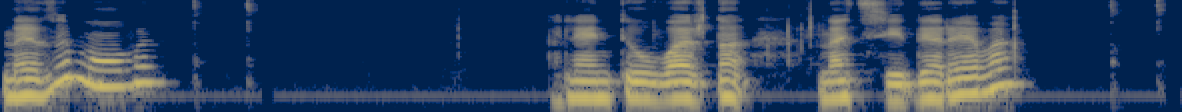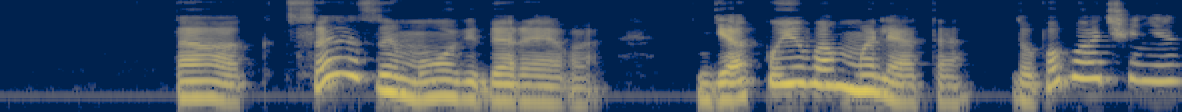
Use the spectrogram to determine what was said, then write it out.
не зимове. Гляньте уважно на ці дерева. Так, це зимові дерева. Дякую вам, малята. До побачення!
